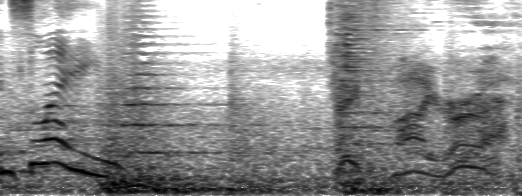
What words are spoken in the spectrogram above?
Been slain. Taste my wrath!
